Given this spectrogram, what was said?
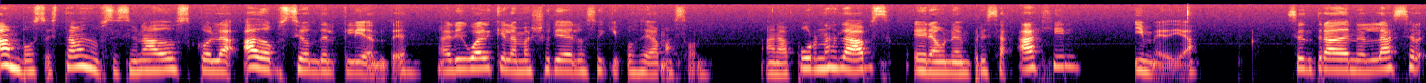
Ambos estaban obsesionados con la adopción del cliente, al igual que la mayoría de los equipos de Amazon. Annapurna Labs era una empresa ágil y media. centrada en el láser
